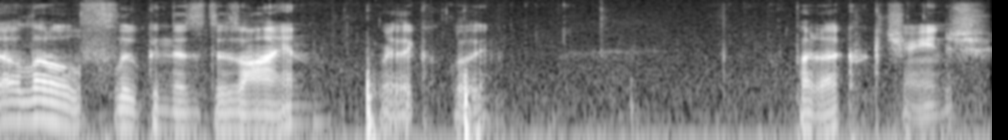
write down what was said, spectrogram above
So a little fluke in this design, really quickly. But a quick change.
